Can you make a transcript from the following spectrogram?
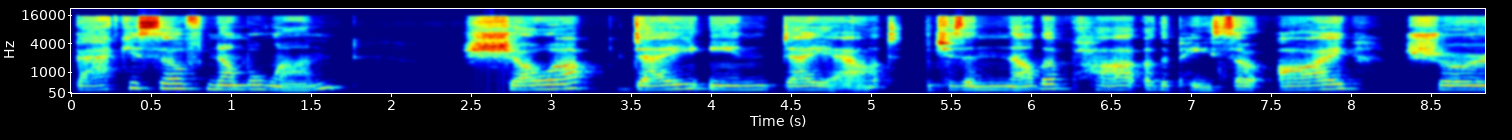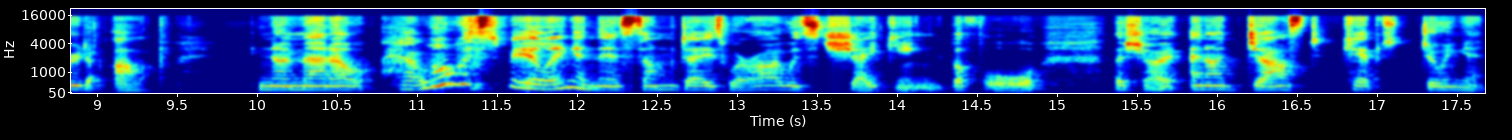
back yourself, number one, show up day in, day out, which is another part of the piece. So I showed up no matter how I was feeling. And there's some days where I was shaking before the show, and I just kept doing it.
